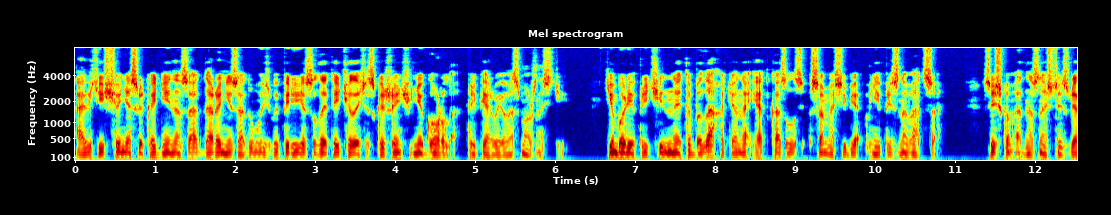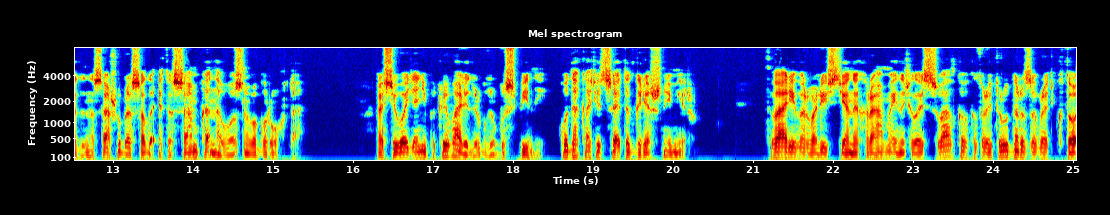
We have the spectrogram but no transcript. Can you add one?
А ведь еще несколько дней назад Дара, не задумываясь, бы перерезала этой человеческой женщине горло при первой возможности. Тем более причинна это была, хотя она и отказывалась сама себе в ней признаваться. Слишком однозначные взгляды на Сашу бросала эта самка навозного грухта. А сегодня они покрывали друг другу спины. Куда катится этот грешный мир? Твари ворвались в стены храма, и началась свалка, в которой трудно разобрать, кто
